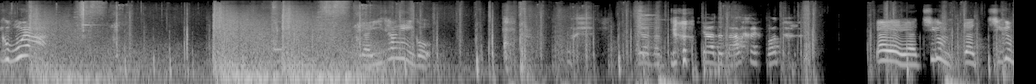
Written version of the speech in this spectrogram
이거 뭐야? 이거 야, 나, 야, 나 날아갈 것. 야야야 지금 야 지금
